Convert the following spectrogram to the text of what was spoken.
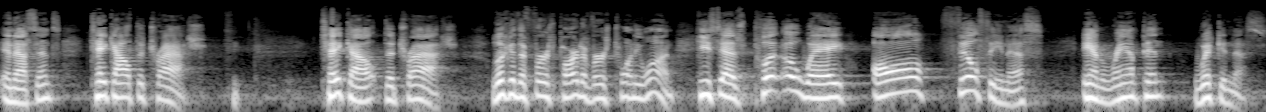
in essence, take out the trash. take out the trash. Look at the first part of verse 21. He says, put away all filthiness and rampant wickedness.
